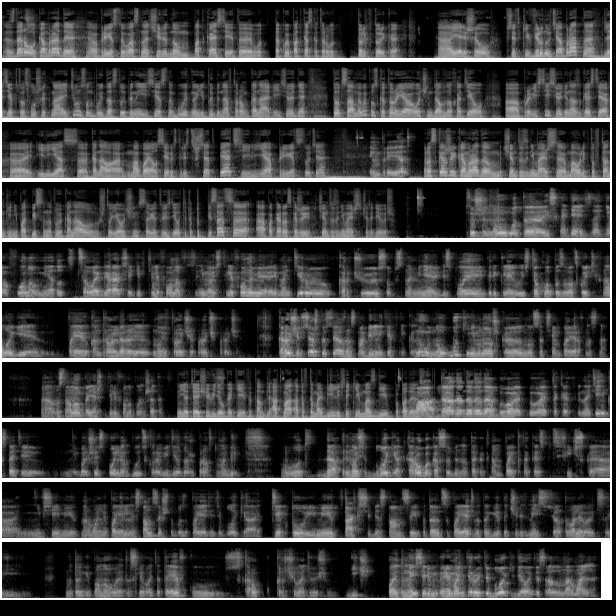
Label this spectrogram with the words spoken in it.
Здорово, комрады! Приветствую вас на очередном подкасте. Это вот такой подкаст, который вот только-только а, я решил все-таки вернуть обратно. Для тех, кто слушает на iTunes, он будет доступен и, естественно, будет на YouTube на втором канале. И сегодня тот самый выпуск, который я очень давно хотел а, провести. Сегодня у нас в гостях Илья с канала Mobile Service 365. Илья, приветствую тебя. Всем привет. Расскажи комрадам, чем ты занимаешься, мало ли кто в танке не подписан на твой канал, что я очень советую сделать, это подписаться, а пока расскажи, чем ты занимаешься, что ты делаешь. Слушай, ну вот э, исходя из заднего фона, у меня тут целая гора всяких телефонов. Занимаюсь телефонами, ремонтирую, корчую, собственно, меняю дисплей, переклеиваю стекла по заводской технологии, паяю контроллеры, ну и прочее, прочее, прочее. Короче, все, что связано с мобильной техникой. Ну, ноутбуки немножко, ну, совсем поверхностно. А в основном, конечно, телефоны, планшеты. Ну, я у тебя еще видел какие-то там для, от, от автомобилей всякие мозги попадаются. А, да-да-да-да-да, бывает, бывает такая хренотень, кстати, небольшой спойлер, будет скоро видео тоже про автомобиль. Вот, да, приносят блоки от коробок особенно, так как там пайка такая специфическая, а не все имеют нормальные паяльные станции, чтобы запаять эти блоки, а те, кто имеют так себе станции и пытаются паять, в итоге это через месяц все отваливается, и в итоге по новой это сливать АТФ-ку, с коробку корчевать, в общем, дичь. Поэтому если ремонтируете блоки, делайте сразу нормально.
